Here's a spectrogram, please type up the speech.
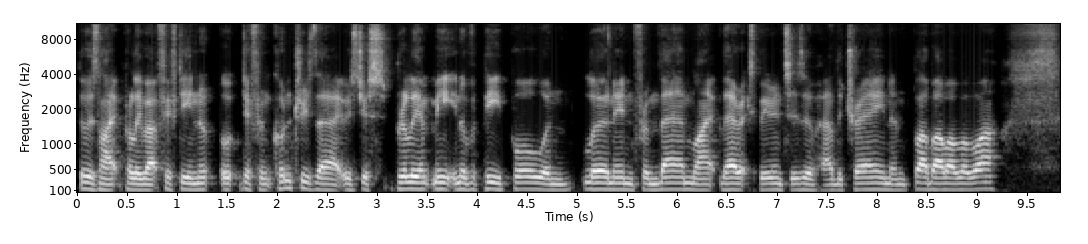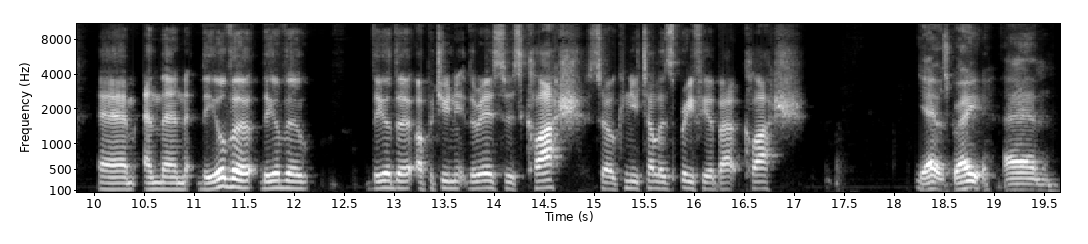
There was like probably about 15 different countries there. It was just brilliant meeting other people and learning from them, like their experiences of how they train and blah blah blah blah blah. Um, and then the other the other the other opportunity there is is Clash. So, can you tell us briefly about Clash? Yeah, it was great. Um,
